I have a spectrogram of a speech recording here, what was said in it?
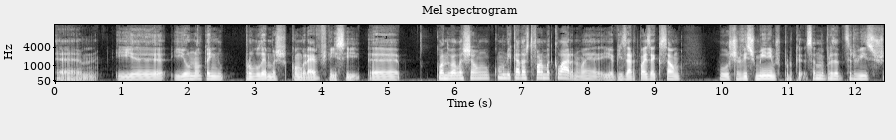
É? Uh, e, uh, e eu não tenho problemas com greves em si, uh, quando elas são comunicadas de forma clara, não é? E avisar quais é que são os serviços mínimos, porque sendo uma empresa de serviços,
